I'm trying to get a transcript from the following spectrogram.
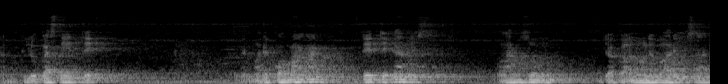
Kan dilukas titik. Mari koma kan titik kan langsung jaga oleh warisan.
